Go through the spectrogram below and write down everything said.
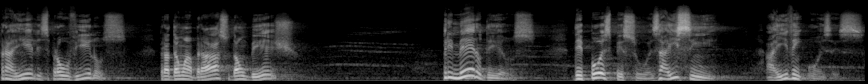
para eles, para ouvi-los, para dar um abraço, dar um beijo. Primeiro Deus, depois pessoas, aí sim, aí vem coisas.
